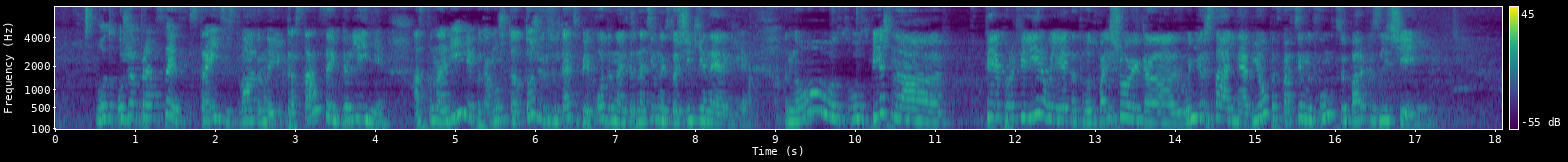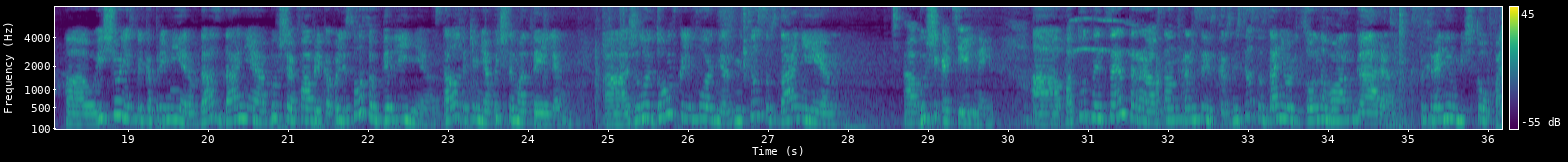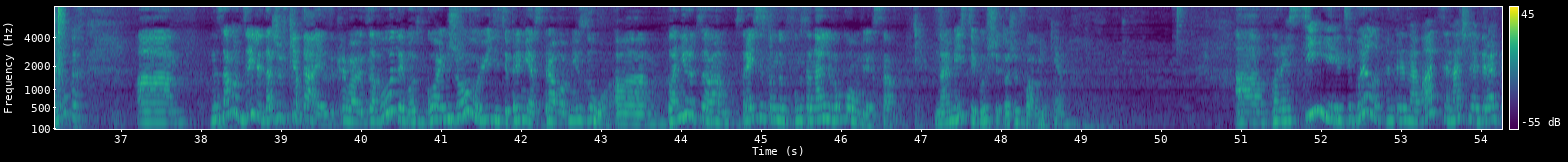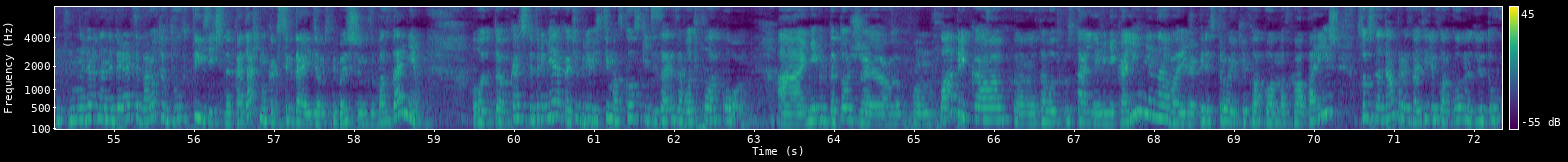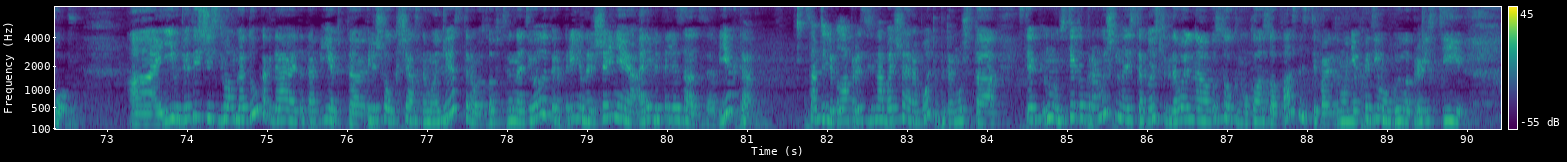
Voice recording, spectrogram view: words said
Вот уже процесс строительства атомной электростанции в Берлине остановили, потому что тоже в результате перехода на альтернативные источники энергии. Но успешно перепрофилировали этот вот большой универсальный объем под спортивную функцию парк развлечений. А, еще несколько примеров. Да? Здание, бывшая фабрика пылесосов в Берлине стала таким необычным отелем. А, жилой дом в Калифорнии разместился в здании а, бывшей котельной. А батутный центр в Сан-Франциско разместился в здании авиационного ангара. Сохранил мечту о полетах. А, на самом деле даже в Китае закрывают заводы. Вот в Гуанчжоу, вы видите пример справа внизу, а, планируется строительство многофункционального комплекса на месте бывшей тоже фабрики. А в России редевелопмент реновации начали набирать, наверное, набирать обороты в 2000-х годах. Мы, как всегда, идем с небольшим запозданием. Вот в качестве примера хочу привести московский дизайн-завод «Флакон». А, некогда тоже в фабриках, э, завод «Хрустальный» имени Калинина, во время перестройки «Флакон Москва-Париж». Собственно, там производили флаконы для духов. А, и в 2007 году, когда этот объект э, перешел к частному инвестору, собственно, девелопер принял решение о ревитализации объекта. На самом деле была произведена большая работа, потому что ну, стеклопромышленность относится к довольно высокому классу опасности, поэтому необходимо было провести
